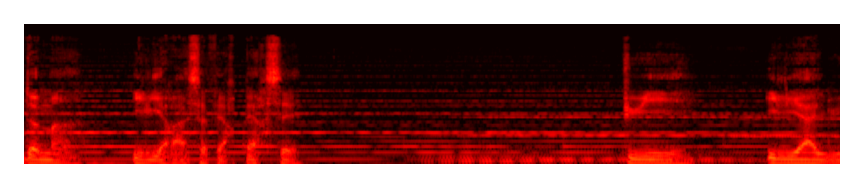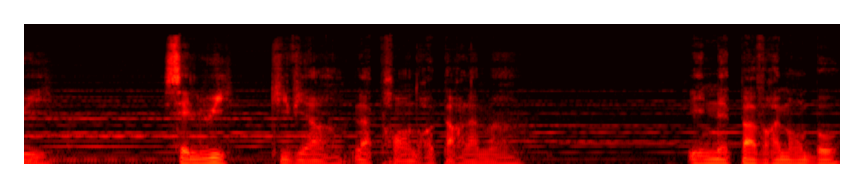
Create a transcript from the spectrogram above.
Demain, il ira se faire percer. Puis, il y a lui. C'est lui qui vient la prendre par la main. Il n'est pas vraiment beau,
